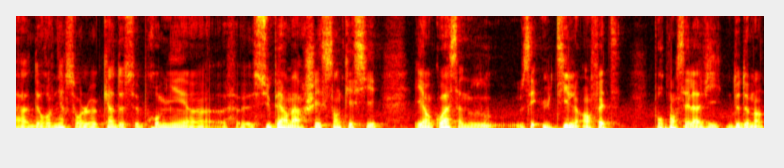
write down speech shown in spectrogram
euh, de revenir sur le cas de ce premier supermarché sans caissier et en quoi ça nous est utile en fait pour penser la vie de demain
